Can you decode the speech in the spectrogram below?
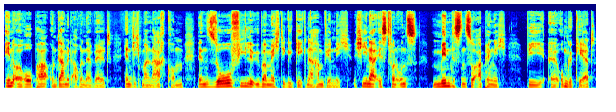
in Europa und damit auch in der Welt endlich mal nachkommen, denn so viele übermächtige Gegner haben wir nicht. China ist von uns mindestens so abhängig wie äh, umgekehrt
